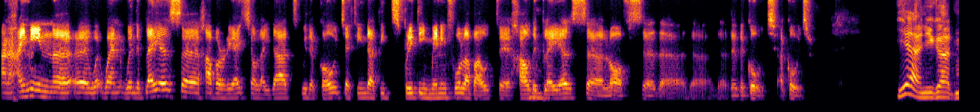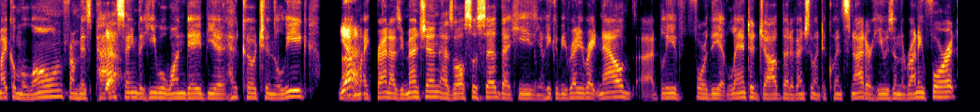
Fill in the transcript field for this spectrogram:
And I mean, uh, uh, when, when the players have a reaction like that with a coach, I think that it's pretty meaningful about how mm. the players loves the, the, the, the coach, a coach. Yeah, and you got Michael Malone from his past yeah. saying that he will one day be a head coach in the league. Uh, yeah, uh, Mike Brown, as you mentioned, has also said that he, you know, he could be ready right now. I believe for the Atlanta job that eventually went to Quinn Snyder, he was in the running for it.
